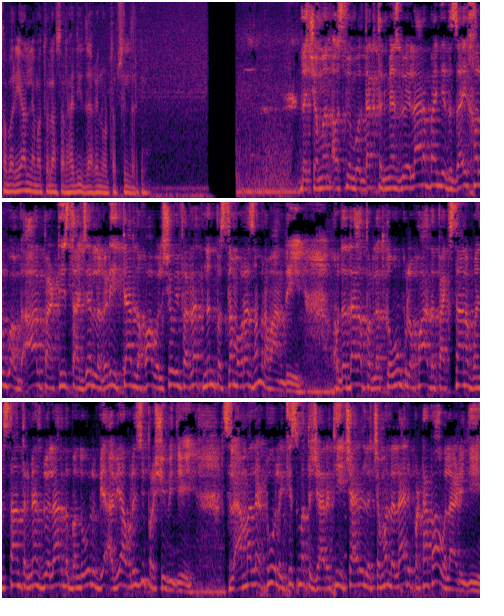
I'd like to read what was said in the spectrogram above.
خبريال نعمت الله سرحدي دغه نور تفصيل درکوي د چمن او سپین بولدک ترمنځ لوی لار باندې د ځای خلکو او د آل پارټیز تاجر لغړي اتحاد لخوا ول شوی پرلت نن په سلمه ورځ هم روان دی خو د دغه پرلت کوونکو لخوا د پاکستان افغانستان ترمنځ لوی لار د بندولو بیا اویا ورځې پر شوي دي چې له امله ټوله قسمه تجارتي چارې له چمن لارې په ټپه ولاړې دي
